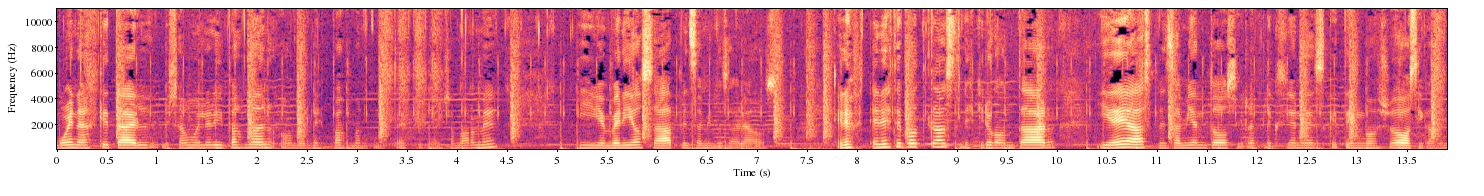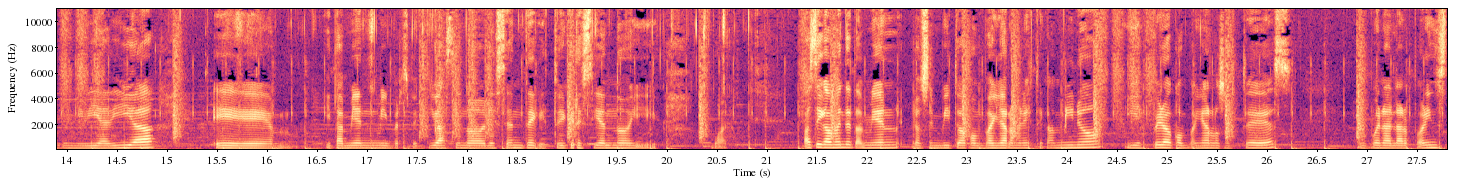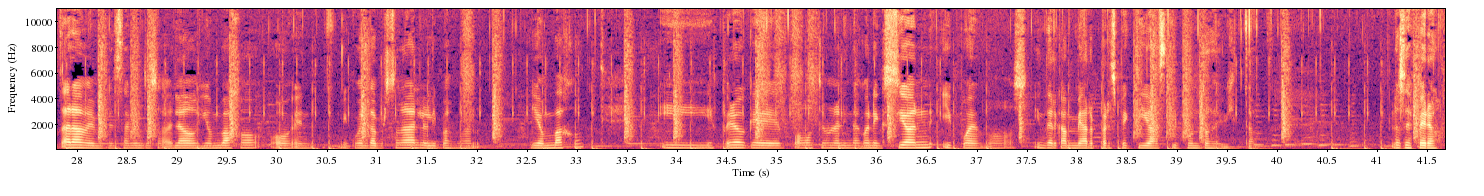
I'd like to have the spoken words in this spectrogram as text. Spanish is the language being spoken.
Buenas, ¿qué tal? Me llamo Lori Pazman o Lourdes Pazman, como ustedes quieran llamarme. Y bienvenidos a Pensamientos Hablados. En este podcast les quiero contar ideas, pensamientos y reflexiones que tengo yo básicamente en mi día a día. Eh, y también mi perspectiva siendo adolescente, que estoy creciendo y bueno. Básicamente también los invito a acompañarme en este camino y espero acompañarlos a ustedes. Pueden hablar por Instagram en pensamientos hablados-bajo o en mi cuenta personal, lolipasman-bajo. Y espero que podamos tener una linda conexión y podemos intercambiar perspectivas y puntos de vista. Los espero.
